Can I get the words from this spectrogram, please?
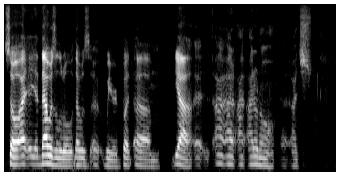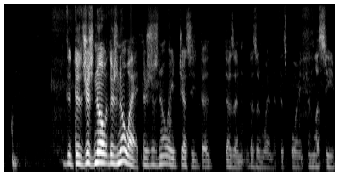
So I that was a little that was uh, weird, but um, yeah, uh, I, I I don't know. I just there's just no there's no way there's just no way Jesse doesn't doesn't win at this point unless he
